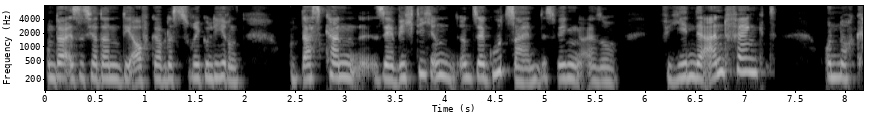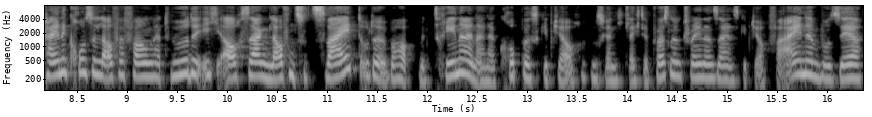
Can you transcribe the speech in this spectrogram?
Und da ist es ja dann die Aufgabe, das zu regulieren. Und das kann sehr wichtig und, und sehr gut sein. Deswegen also für jeden, der anfängt, und noch keine große Lauferfahrung hat, würde ich auch sagen, laufen zu zweit oder überhaupt mit Trainer in einer Gruppe. Es gibt ja auch, muss ja nicht gleich der Personal Trainer sein, es gibt ja auch Vereine, wo sehr,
